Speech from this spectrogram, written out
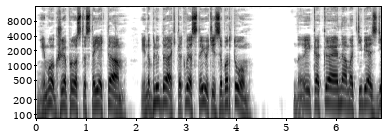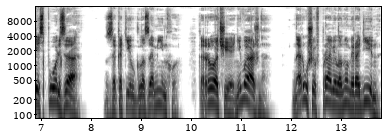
Не мог же я просто стоять там и наблюдать, как вы остаетесь за бортом. Ну и какая нам от тебя здесь польза? Закатил глаза Минху. Короче, неважно. Нарушив правило номер один,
